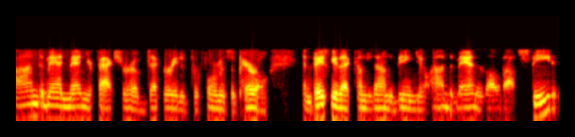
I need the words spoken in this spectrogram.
on-demand manufacturer of decorated performance apparel. And basically, that comes down to being, you know, on-demand is all about speed,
